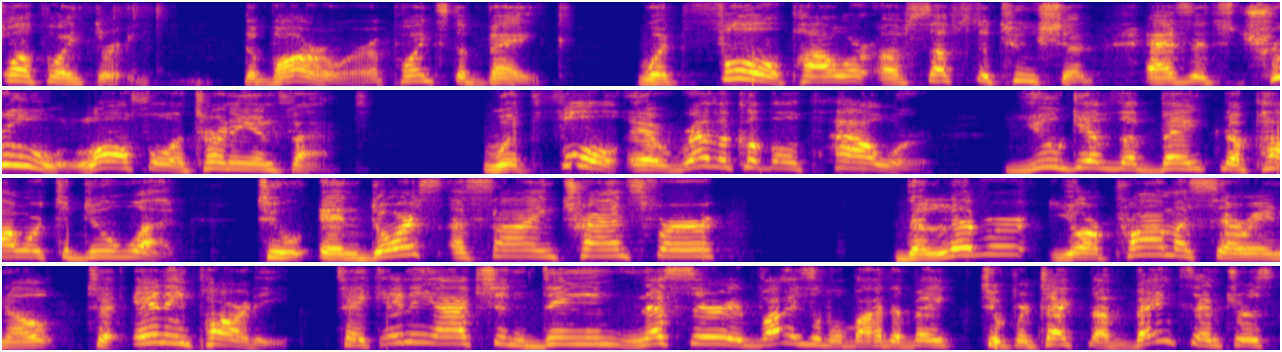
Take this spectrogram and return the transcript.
12.3. The borrower appoints the bank with full power of substitution as its true lawful attorney in fact. With full irrevocable power, you give the bank the power to do what? To endorse, assign, transfer, deliver your promissory note to any party, take any action deemed necessary advisable by the bank to protect the bank's interest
